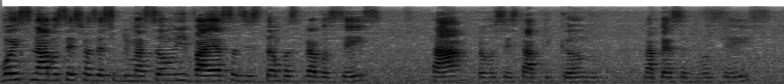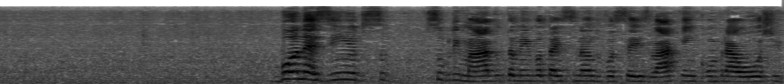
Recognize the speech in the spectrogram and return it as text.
vou ensinar vocês a fazer sublimação e vai essas estampas para vocês, tá? Para vocês estar aplicando na peça de vocês. Bonezinho de sublimado, também vou estar ensinando vocês lá. Quem comprar hoje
